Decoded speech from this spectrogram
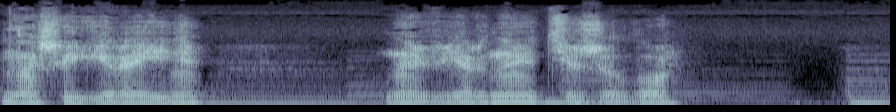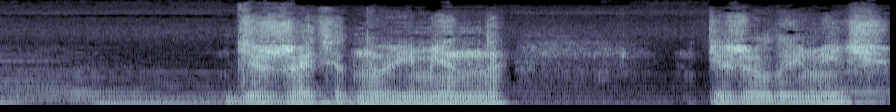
Нашей героине – Наверное, тяжело держать одновременно тяжелый меч,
